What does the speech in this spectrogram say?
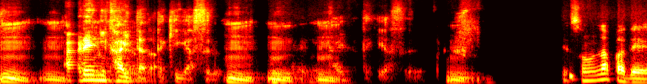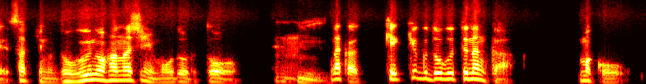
うん。うん。あれに書いてあった気がする。うん。うんあれに書いてあった気がする。うん。でその中でさっきの土偶の話に戻ると、ううんん。なんか結局土偶ってなんか、まあこう、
